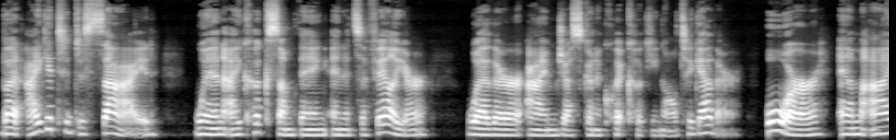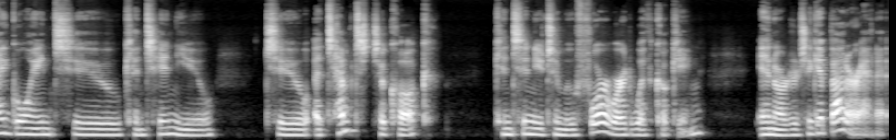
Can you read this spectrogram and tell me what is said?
but I get to decide when I cook something and it's a failure whether I'm just going to quit cooking altogether. Or am I going to continue to attempt to cook, continue to move forward with cooking in order to get better at it?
